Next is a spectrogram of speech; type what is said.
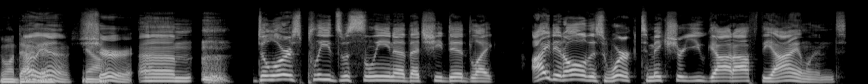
You want that? Oh yeah, sure. Um, Dolores pleads with Selena that she did like I did all this work to make sure you got off the island,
